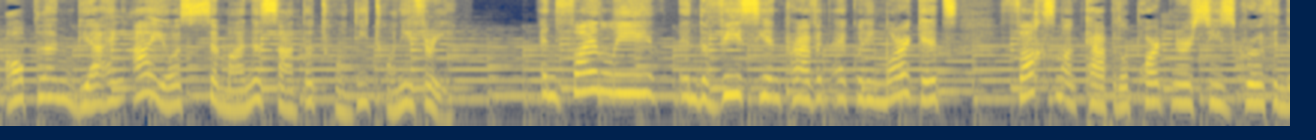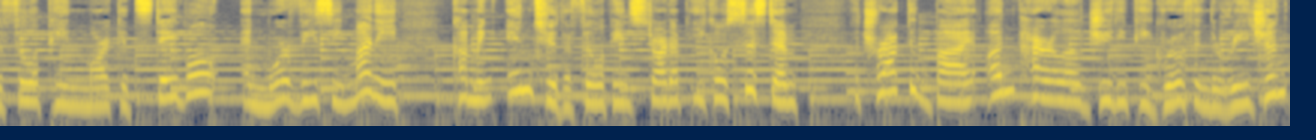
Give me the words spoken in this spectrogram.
Oplan Biyaheng Ayos Semana Santa 2023. And finally, in the VC and private equity markets, Foxmont Capital Partners sees growth in the Philippine market stable and more VC money coming into the Philippine startup ecosystem, attracted by unparalleled GDP growth in the region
